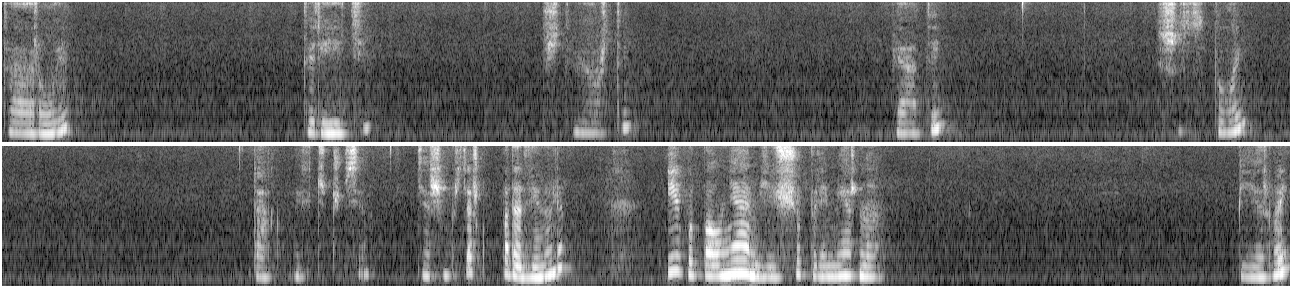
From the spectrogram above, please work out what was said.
второй, третий, четвертый, пятый, шестой. Так, мы их чуть-чуть все держим притяжку, пододвинули. И выполняем еще примерно первый,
